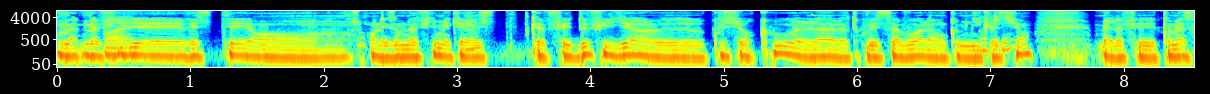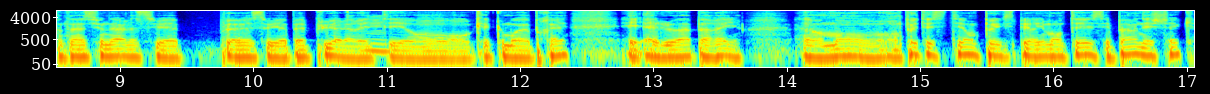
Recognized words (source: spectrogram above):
ma, ma fille Ouais. est restée en. Je prends l'exemple de ma fille, mais qui a, rest- qui a fait deux filières euh, coup sur coup. Elle a, elle a trouvé sa voie là en communication, mais elle a fait commerce international. Ça lui a pas- ça lui a pas plu, elle a arrêté Mm. en, en quelques mois après. Et elle a pareil. À un moment, on peut tester, on peut expérimenter. C'est pas un échec.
